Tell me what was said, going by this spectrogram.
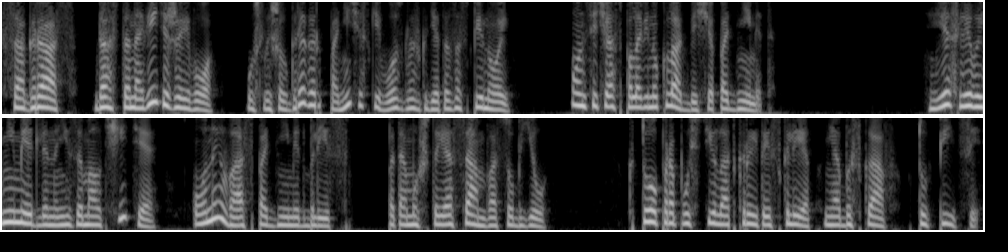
«Саграс, да остановите же его!» — услышал Грегор панический возглас где-то за спиной. «Он сейчас половину кладбища поднимет». «Если вы немедленно не замолчите, он и вас поднимет близ, потому что я сам вас убью. Кто пропустил открытый склеп, не обыскав, тупицы?»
